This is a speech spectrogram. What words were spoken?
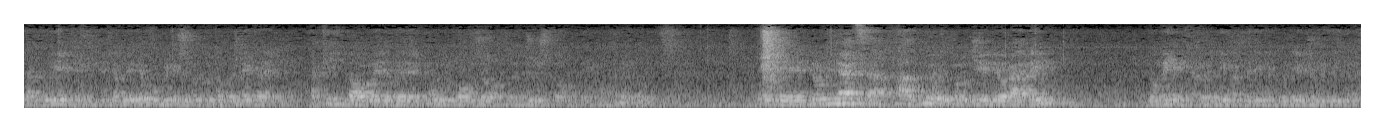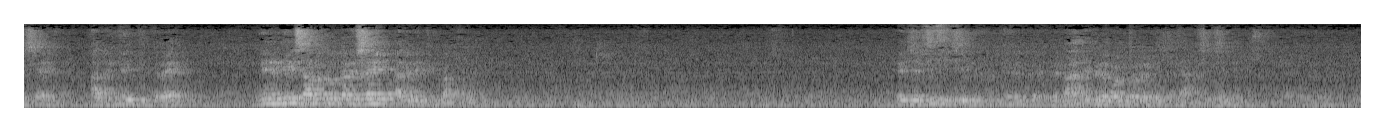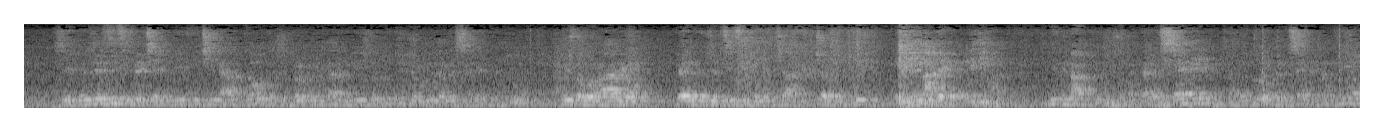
la quiete, la quiete pubblica soprattutto per mettere a chi dorme di avere un riposo giusto e completo. L'ordinanza ha due tipologie di orari, domenica, venerdì, martedì, mercoledì e giovedì dalle 6 alle 23, venerdì e sabato dalle 6 alle 24. Esercizi sì, premate per lavoratori artigianali, sì, sì. Sì, per gli esercizi invece di vicinato del settore alimentare misto tutti i giorni dalle 6 alle 21. Questo è l'orario per gli esercizi commerciali, cioè per chi minimale, minimato, dalle 6, l'apertura dalle 6 del mattino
